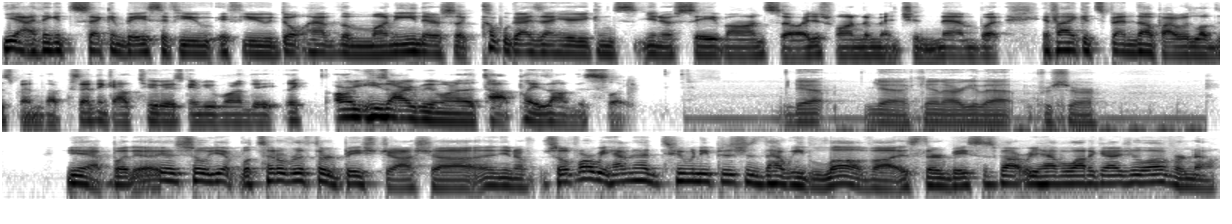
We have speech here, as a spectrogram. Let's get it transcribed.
yeah, I think it's second base. If you if you don't have the money, there's a couple guys out here you can you know save on. So I just wanted to mention them. But if I could spend up, I would love to spend up because I think Altuve is going to be one of the like, or he's arguably one of the top plays on this slate. Yeah, yeah, can't argue that for sure. Yeah, but uh, so yeah, let's head over to third base, Josh. Uh, and you know, so far we haven't had too many positions that we love. Uh, is third base a spot where you have a lot of guys you love, or no?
